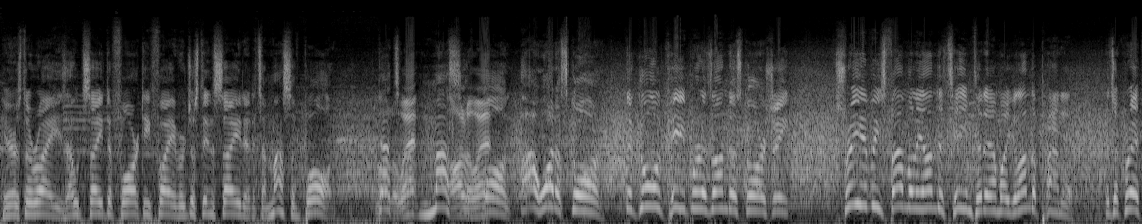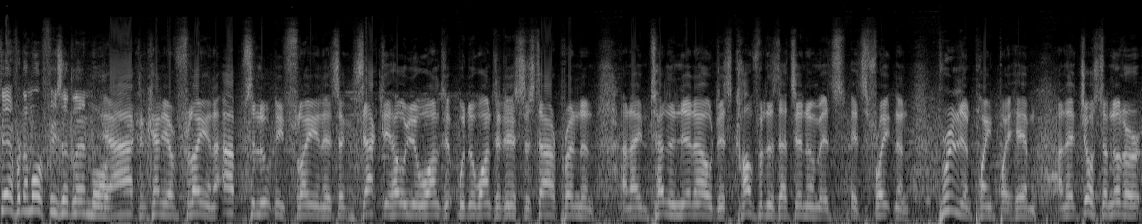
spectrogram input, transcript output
Here's the rise outside the 45 or just inside it. It's a massive ball. That's a massive ball. Ah, what a score! The goalkeeper is on the score sheet. Three of his family on the team today, Michael, on the panel. It's a great day for the Murphys at Glenmore. Yeah, Kilkenny are flying, absolutely flying. It's exactly how you want it, would have wanted this to start, Brendan. And I'm telling you now, this confidence that's in him, it's it's frightening. Brilliant point by him, and it's just another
